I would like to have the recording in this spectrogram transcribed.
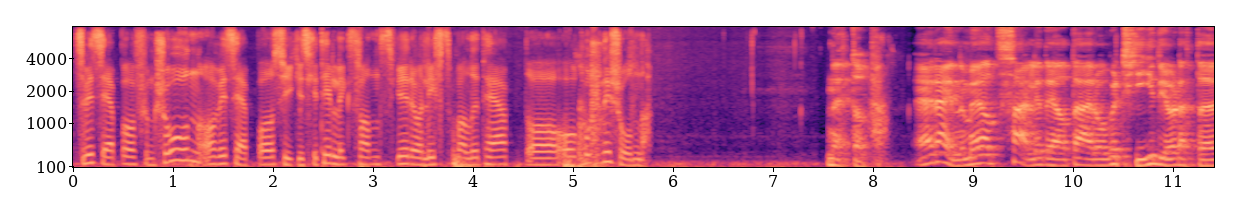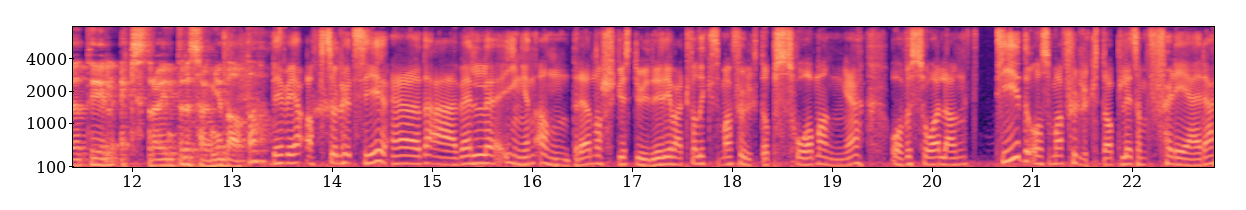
Så vi ser på funksjon, og vi ser på psykiske tilleggsvansker og livskvalitet og, og kognisjon. da. Nettopp. Jeg regner med at særlig det at det er over tid, gjør dette til ekstra interessante data? Det vil jeg absolutt si. Eh, det er vel ingen andre norske studier i hvert fall ikke som har fulgt opp så mange over så lang tid, og som har fulgt opp liksom flere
